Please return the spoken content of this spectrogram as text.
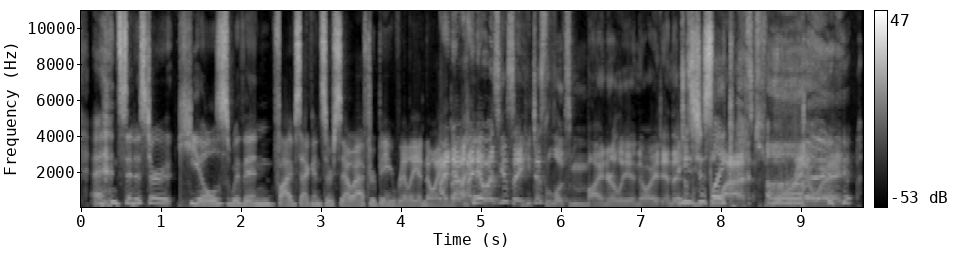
and Sinister heals within five seconds or so after being really annoyed I know, I it. know. I was gonna say he just looks minorly annoyed, and then He's just, just like, blasts Wolverine away.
